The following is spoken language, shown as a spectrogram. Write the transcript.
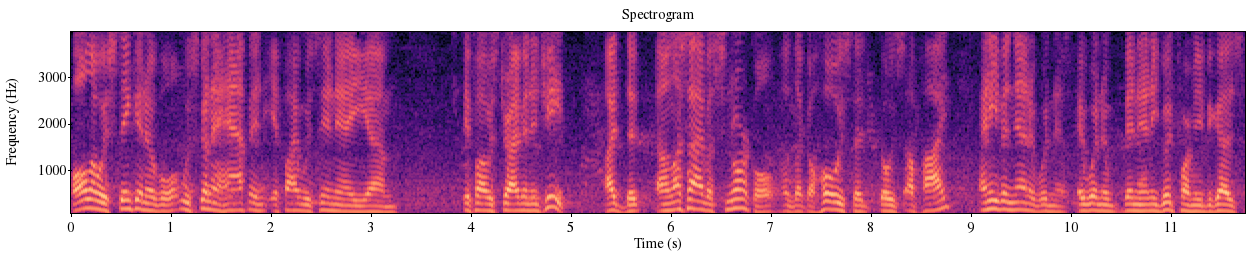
all I was thinking of what was going to happen if I was in a, um, if I was driving a jeep. I, the, unless I have a snorkel, uh, like a hose that goes up high, and even then it wouldn't have, it wouldn't have been any good for me because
